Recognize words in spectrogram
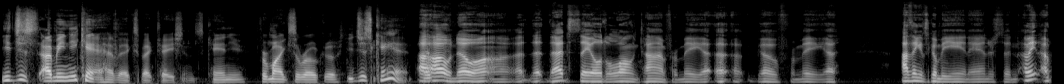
you just, I mean, you can't have expectations, can you? For Mike Soroka, you just can't. Uh, oh no, uh-uh. that that sailed a long time for me. Uh, uh, uh, go for me. Uh, I think it's going to be Ian Anderson. I mean, I,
